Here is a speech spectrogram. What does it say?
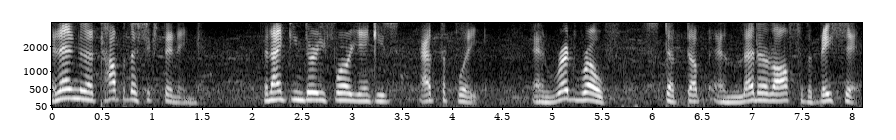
And then in the top of the sixth inning, the 1934 Yankees at the plate, and Red Rolfe stepped up and led it off with a base hit.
